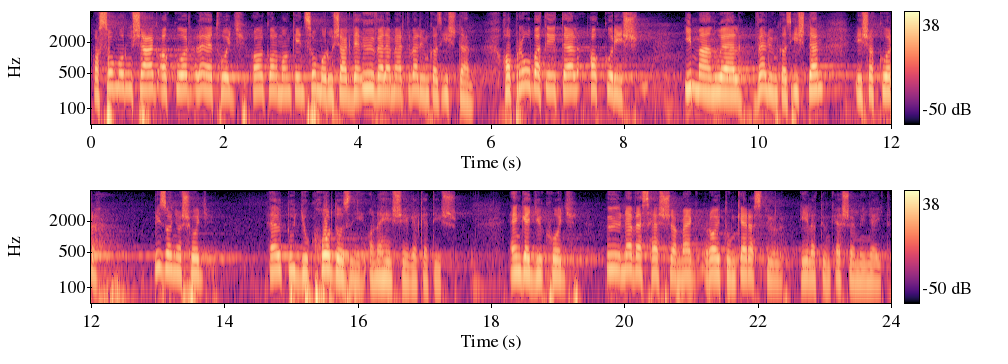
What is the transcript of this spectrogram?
Ha szomorúság, akkor lehet, hogy alkalmanként szomorúság, de ő vele, mert velünk az Isten. Ha próbatétel, akkor is Immanuel velünk az Isten, és akkor bizonyos, hogy el tudjuk hordozni a nehézségeket is. Engedjük, hogy ő nevezhesse meg rajtunk keresztül életünk eseményeit.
